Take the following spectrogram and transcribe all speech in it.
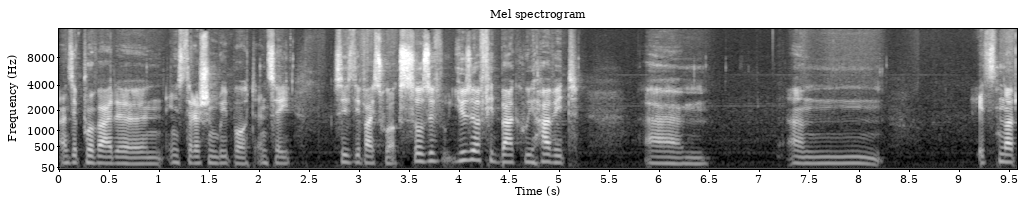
and they provide an installation report and say this device works. So the user feedback we have it um, and it's not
